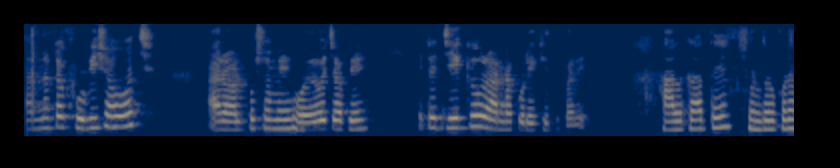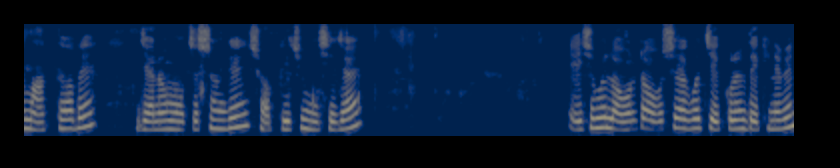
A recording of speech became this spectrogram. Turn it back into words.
রান্নাটা খুবই সহজ আর অল্প সময়ে হয়েও যাবে। এটা যে কেউ রান্না করে খেতে পারে। হালকাতে সুন্দর করে মাখতে হবে, যেন মোচার সঙ্গে সব কিছু মিশে যায়। এই সময় লবণটা অবশ্যই একবার চেক করে দেখে নেবেন।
